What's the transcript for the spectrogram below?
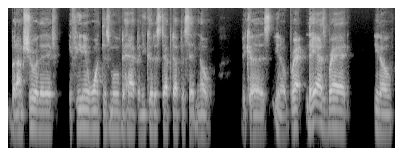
but I'm sure that if if he didn't want this move to happen, he could have stepped up and said no, because you know Brad. They asked Brad, you know,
